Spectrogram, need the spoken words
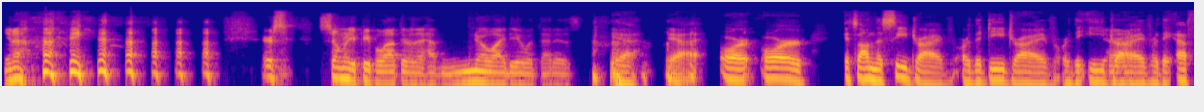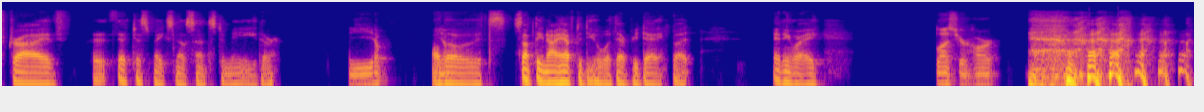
you know, there's so many people out there that have no idea what that is. yeah. Yeah. Or or it's on the C drive or the D drive or the E yeah. drive or the F drive. That just makes no sense to me either. Yep. Although yep. it's something I have to deal with every day. But anyway. Bless your heart. I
